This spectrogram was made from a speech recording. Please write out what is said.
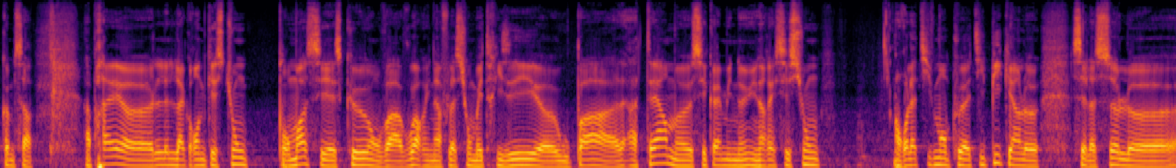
comme ça. Après, la grande question pour moi, c'est est-ce qu'on va avoir une inflation maîtrisée ou pas à, terme? C'est quand même une, une récession relativement peu atypique. Hein, c'est la seule, euh,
